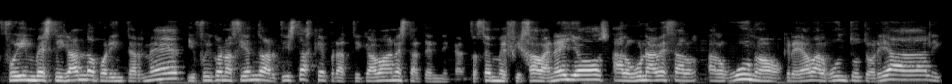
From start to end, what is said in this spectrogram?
fui investigando por internet y fui conociendo artistas que practicaban esta técnica, entonces me fijaba en ellos, alguna vez alguno creaba algún tutorial y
